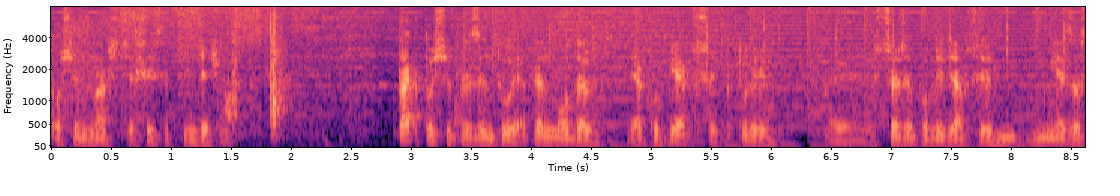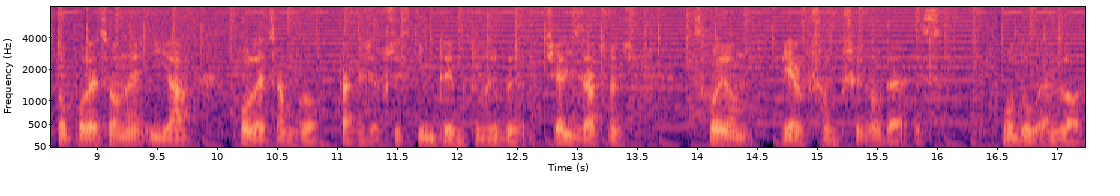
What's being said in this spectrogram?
e, 18650. Tak to się prezentuje ten model jako pierwszy, który szczerze powiedziawszy nie został polecony i ja polecam go także wszystkim tym, którzy by chcieli zacząć swoją pierwszą przygodę z modułem LoRa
